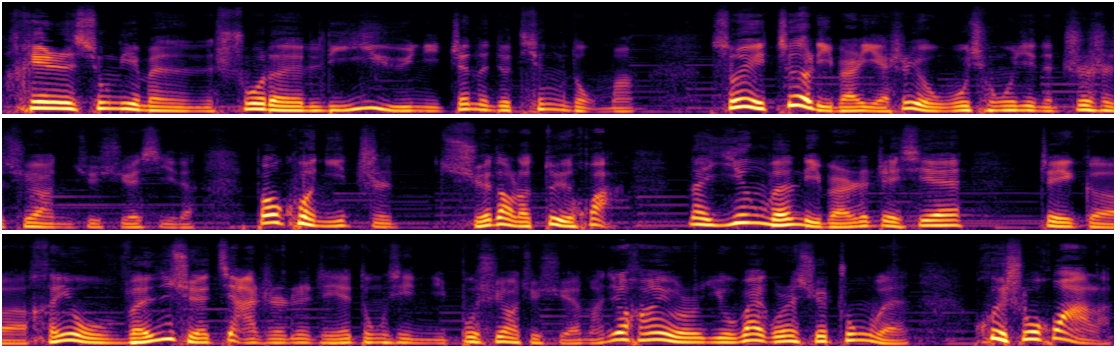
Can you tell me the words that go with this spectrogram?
黑人兄弟们说的俚语，你真的就听得懂吗？所以这里边也是有无穷无尽的知识需要你去学习的，包括你只学到了对话，那英文里边的这些。这个很有文学价值的这些东西，你不需要去学吗？就好像有有外国人学中文会说话了，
